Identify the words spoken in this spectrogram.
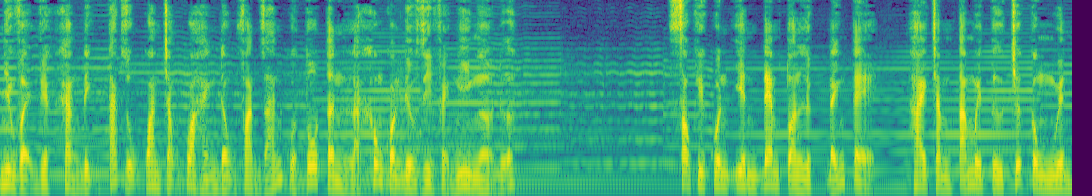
Như vậy việc khẳng định tác dụng quan trọng qua hành động phản gián của Tô Tần là không còn điều gì phải nghi ngờ nữa. Sau khi quân Yên đem toàn lực đánh tề 284 trước công nguyên,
